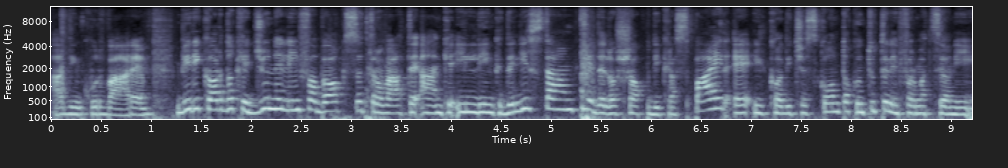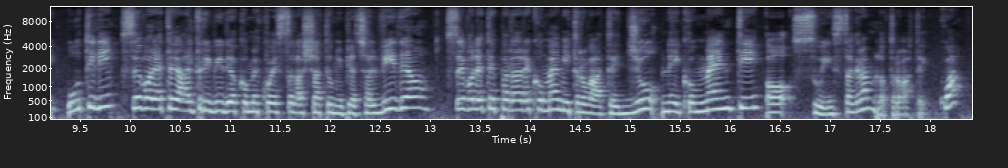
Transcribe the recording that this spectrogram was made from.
ad incurvare. Vi ricordo che giù nell'info box trovate anche il link degli stampi e dello shop di Craspire e il codice sconto con tutte le informazioni utili. Se volete altri video come questo lasciate un mi piace al video. Se volete parlare con me mi trovate giù nei commenti o su Instagram lo trovate qua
